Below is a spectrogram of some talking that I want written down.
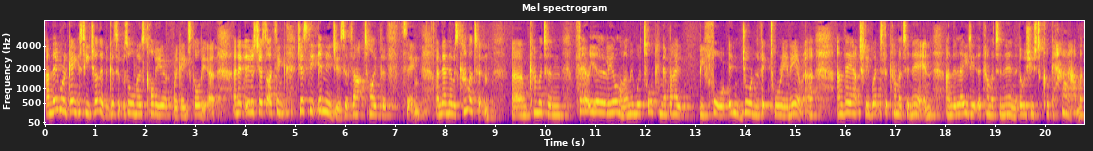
and they were against each other because it was almost Collier against Collier. And it, it was just, I think, just the images of that type of thing. And then there was Camerton, um, Camerton very early on. I mean, we're talking about before in during the Victorian era, and they actually went to the Camerton Inn, and the lady at the Camerton Inn always used to cook a ham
